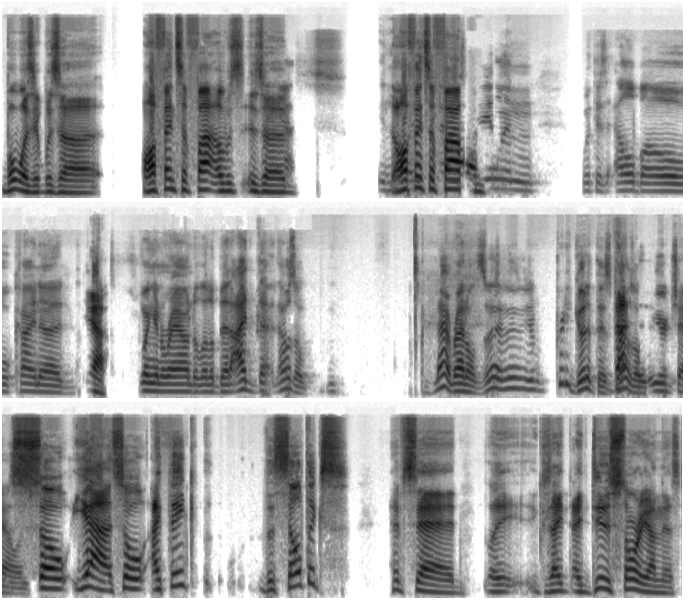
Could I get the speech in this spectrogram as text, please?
what was it? it was a offensive foul. It was is a yes. offensive foul with his elbow kind of yeah swinging around a little bit. I that, that was a Matt Reynolds. Uh, you're pretty good at this. That, that was a weird challenge. So yeah, so I think the Celtics have said like because I, I did a story on this.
